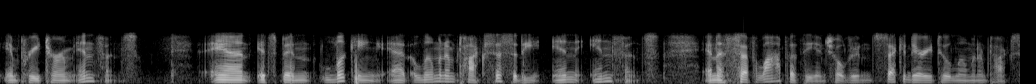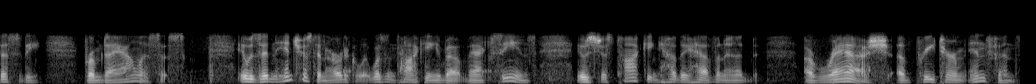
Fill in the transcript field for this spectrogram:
in preterm infants. And it's been looking at aluminum toxicity in infants and encephalopathy in children secondary to aluminum toxicity from dialysis. It was an interesting article. It wasn't talking about vaccines. It was just talking how they have a, a rash of preterm infants,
